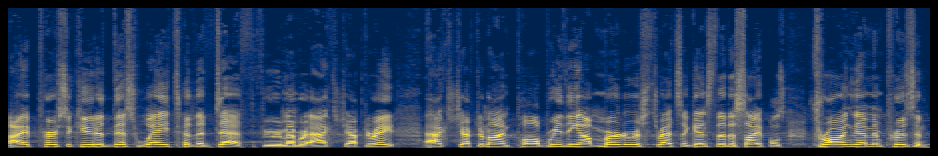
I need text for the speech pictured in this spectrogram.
I persecuted this way to the death. If you remember Acts chapter 8, Acts chapter 9, Paul breathing out murderous threats against the disciples, throwing them in prison.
